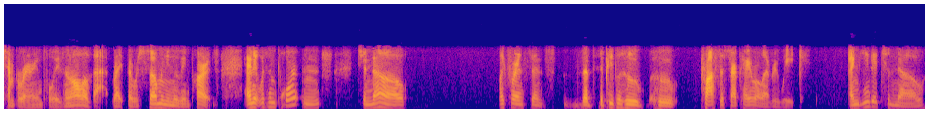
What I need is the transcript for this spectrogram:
temporary employees and all of that, right? There were so many moving parts. And it was important to know like for instance, the the people who who processed our payroll every week, I needed to know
